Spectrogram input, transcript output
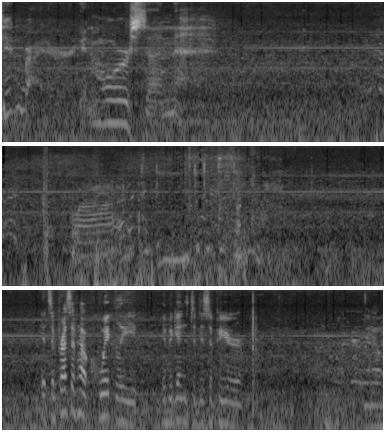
Getting brighter. Getting more sun. It's impressive how quickly it begins to disappear. You know,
